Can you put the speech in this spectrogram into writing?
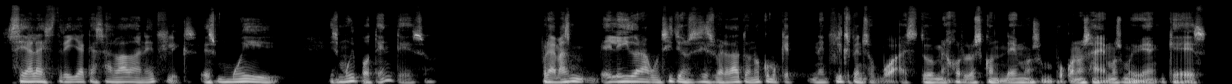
sea la estrella que ha salvado a Netflix. Es muy, es muy potente eso. Pero además he leído en algún sitio, no sé si es verdad o no, como que Netflix pensó, Buah, esto mejor lo escondemos un poco, no sabemos muy bien qué es.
